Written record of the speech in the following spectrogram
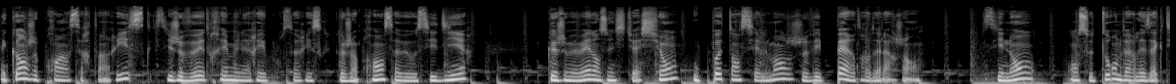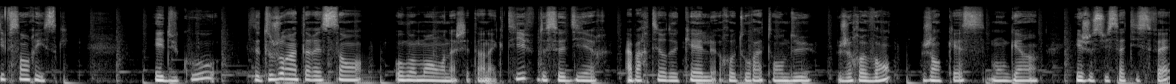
Mais quand je prends un certain risque, si je veux être rémunéré pour ce risque que je prends, ça veut aussi dire que je me mets dans une situation où potentiellement je vais perdre de l'argent. Sinon, on se tourne vers les actifs sans risque. Et du coup, c'est toujours intéressant au moment où on achète un actif de se dire à partir de quel retour attendu je revends, j'encaisse mon gain et je suis satisfait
